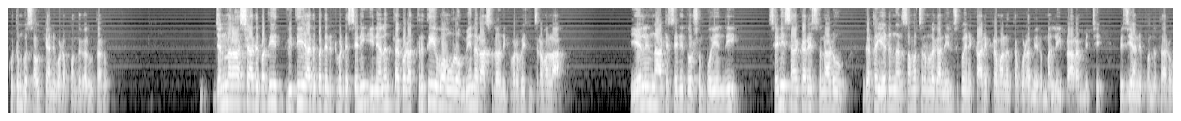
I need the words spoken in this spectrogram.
కుటుంబ సౌఖ్యాన్ని కూడా పొందగలుగుతారు. జన్మరాశ్యాధిపతి ద్వితీయాధిపతి అయినటువంటి శని ఈ నెలంతా కూడా తృతీయ భావంలో మీనరాశిలోనికి ప్రవేశించడం వల్ల ఏలినాటి శని దోషం పోయింది. శని సహకరిస్తున్నాడు. గత ఏడున్నర సంవత్సరములుగా నిలిచిపోయిన కార్యక్రమాలంతా కూడా మీరు మళ్ళీ ప్రారంభించి విజయాన్ని పొందుతారు.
